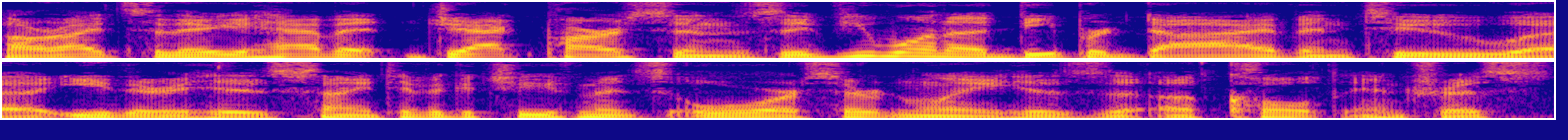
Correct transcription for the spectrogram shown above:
All right, so there you have it, Jack Parsons. If you want a deeper dive into uh, either his scientific achievements or certainly his occult interests,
